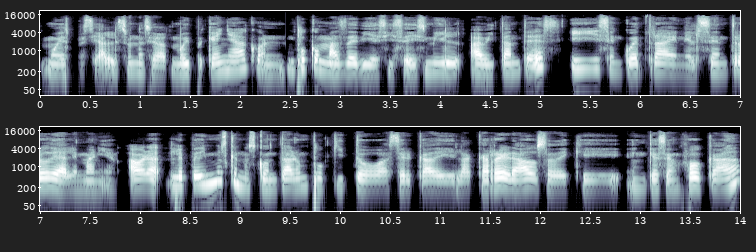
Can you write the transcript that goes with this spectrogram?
muy especial. Es una ciudad muy pequeña con un poco más de 16.000 habitantes y se encuentra en el centro de Alemania. Ahora, le pedimos que nos contara un poquito acerca de la carrera, o sea, de qué, en qué se enfoca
